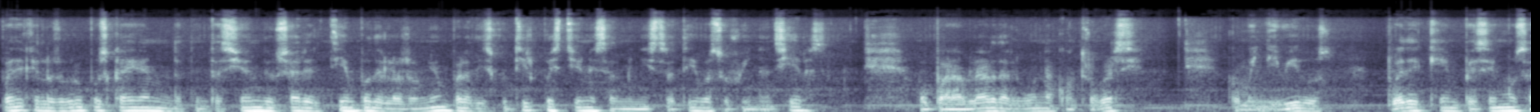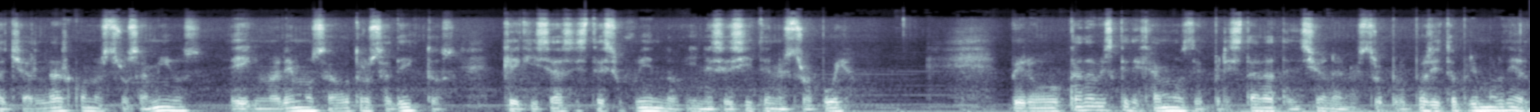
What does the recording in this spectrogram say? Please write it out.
puede que los grupos caigan en la tentación de usar el tiempo de la reunión para discutir cuestiones administrativas o financieras, o para hablar de alguna controversia. Como individuos, puede que empecemos a charlar con nuestros amigos e ignoremos a otros adictos que quizás esté sufriendo y necesite nuestro apoyo. Pero cada vez que dejamos de prestar atención a nuestro propósito primordial,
